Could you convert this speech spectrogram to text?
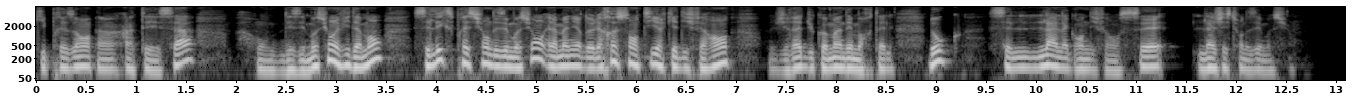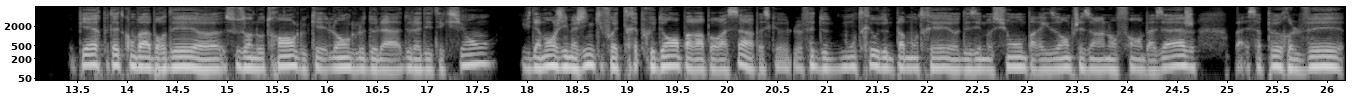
qui présentent un, TSA ont des émotions évidemment, c'est l'expression des émotions et la manière de les ressentir qui est différente, je dirais, du commun des mortels. Donc c'est là la grande différence, c'est la gestion des émotions. Pierre, peut-être qu'on va aborder euh, sous un autre angle, qui est l'angle de la, de la détection. Évidemment, j'imagine qu'il faut être très prudent par rapport à ça, parce que le fait de montrer ou de ne pas montrer euh, des émotions, par exemple, chez un enfant en bas âge, bah, ça peut relever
